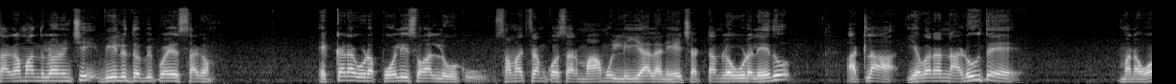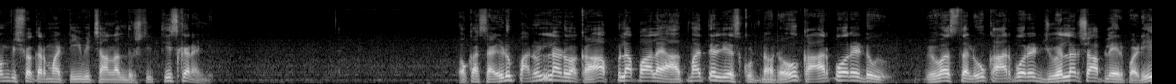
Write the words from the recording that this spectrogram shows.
సగం అందులో నుంచి వీళ్ళు దొబ్బిపోయే సగం. ఎక్కడ కూడా పోలీస్ వాళ్ళు సంవత్సరంకోసారి మామూలు ఇయ్యాలని ఏ చట్టంలో కూడా లేదు. అట్లా ఎవరన్నా అడిగితే మన ఓం విశ్వకర్మ టీవీ ఛానల్ దృష్టికి తీసుకురండి. ఒక సైడు పనులు నడవక అప్పుల పాలై ఆత్మహత్యలు చేసుకుంటున్నారు. కార్పొరేట్ వ్యవస్థలు కార్పొరేట్ జ్యువెల్లర్ షాపులు ఏర్పడి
